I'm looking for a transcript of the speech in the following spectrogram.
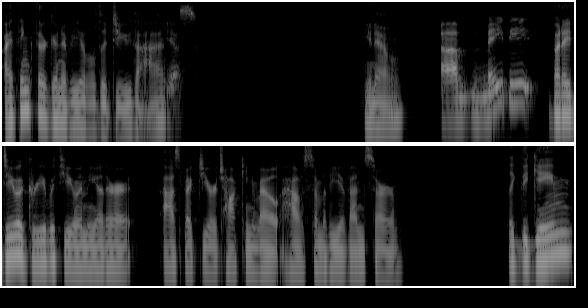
I think they're going to be able to do that. Yes. You know? Um, maybe. But I do agree with you in the other aspect you're talking about how some of the events are like the game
